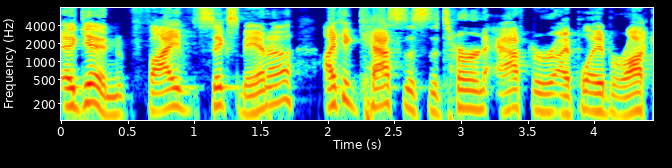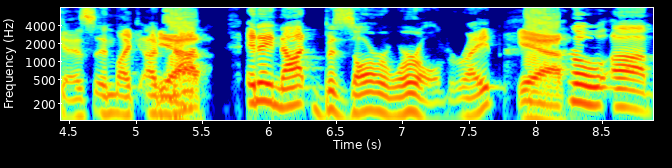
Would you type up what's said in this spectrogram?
again, five, six mana, I could cast this the turn after I play Burakos and like a Yeah. not in a not bizarre world, right? Yeah. So um,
